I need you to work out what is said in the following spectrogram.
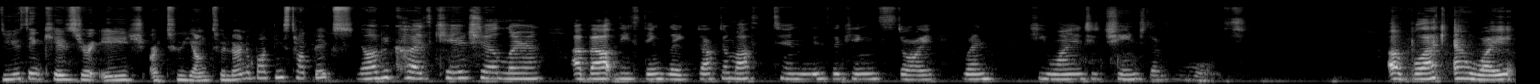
Do you think kids your age are too young to learn about these topics? No, because kids should learn about these things like Dr. Martin Luther King's story when he wanted to change the rules of black and white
